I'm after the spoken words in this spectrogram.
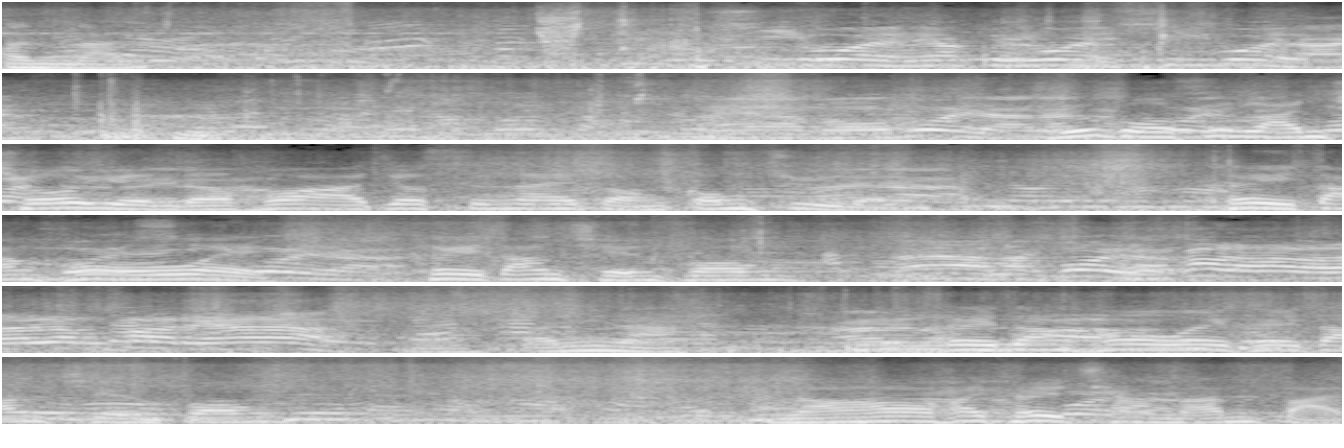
很难。四位要几位？四位来。哎呀，五位啦。来如果是篮球员的，话，就是那一种工具人，可以当后卫，可以当前锋。哎呀，六位啦，够了，来两百尔啦。啊，你拿，可以当后卫，可以当前锋，然后还可以抢篮板，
